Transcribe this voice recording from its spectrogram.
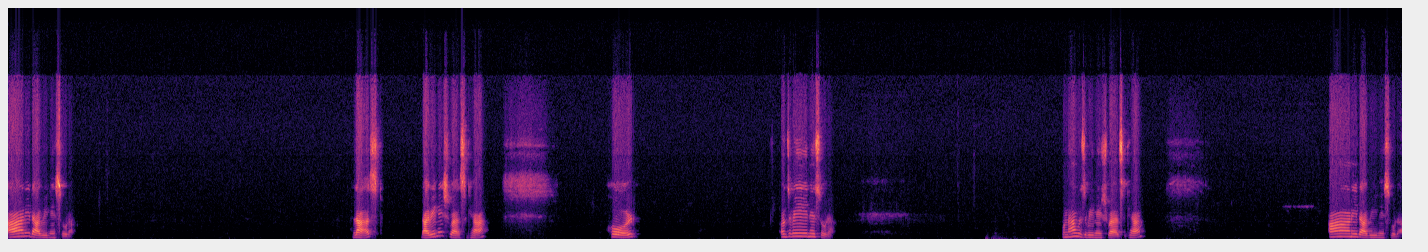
आणि डावीने सोडा. लास्ट डावीने श्वास घ्या. होल्ड उजवीने सोडा. पुन्हा उजवीने श्वास घ्या. आणि डावीने सोडा.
